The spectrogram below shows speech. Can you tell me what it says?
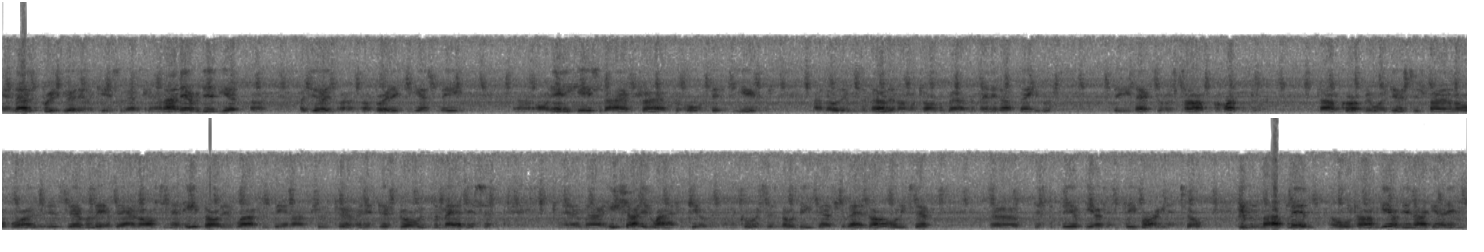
and that was pretty good in a case of that kind. I never did get uh, a judge, a, a verdict against me uh, on any case that I have tried for over 50 years. I know there was another, and I'm going to talk about in a minute. I think it was the next one was Tom Carpenter. Tom Carpenter was just as fine an old boy as, ever lived there in Austin, and he thought his wife was being untrue to him, and it just drove him to madness, and, and uh, he shot his wife and killed her. And of course, there's no defense for that at all, except uh, just to plea of guilty and plea bargaining. So I pled old Tom guilty, and I got him,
